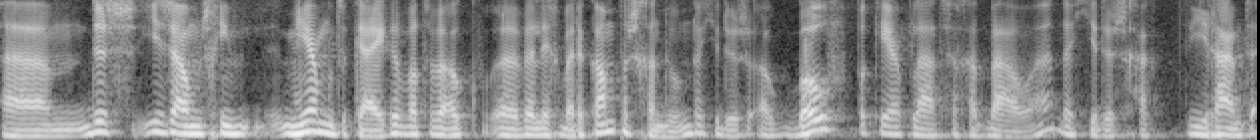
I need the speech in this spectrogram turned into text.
Ehm, dus je zou misschien meer moeten kijken, wat we ook eh, wellicht bij de campus gaan doen, dat je dus ook boven parkeerplaatsen gaat bouwen. Hè? Dat je dus gaat, die ruimte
